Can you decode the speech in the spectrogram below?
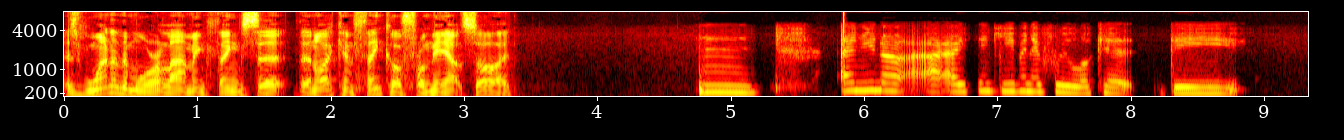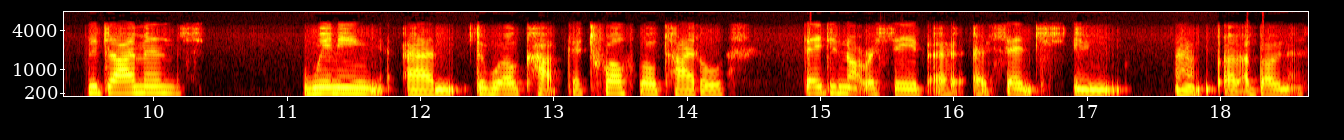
is one of the more alarming things that, that I can think of from the outside. Mm. And you know, I, I think even if we look at the the Diamonds winning um, the World Cup, their 12th world title, they did not receive a, a cent in um, a, bonus.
